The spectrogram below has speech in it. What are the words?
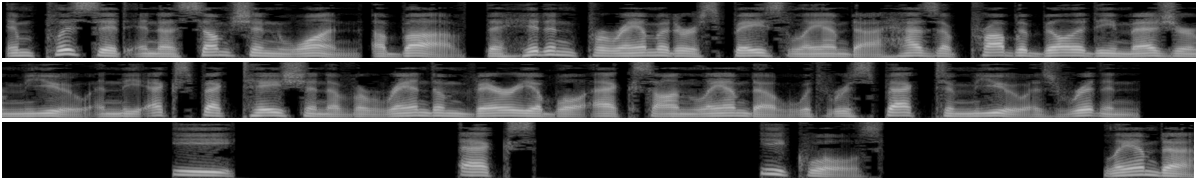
Implicit in assumption 1 above, the hidden parameter space lambda has a probability measure mu and the expectation of a random variable x on lambda with respect to mu is written E x equals lambda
